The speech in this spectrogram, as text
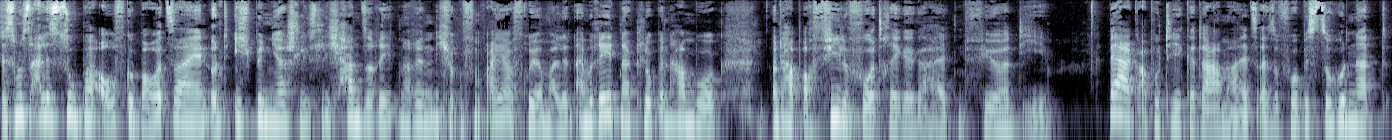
das muss alles super aufgebaut sein. Und ich bin ja schließlich Hanse-Rednerin. Ich war ja früher mal in einem Rednerclub in Hamburg und habe auch viele Vorträge gehalten für die Bergapotheke damals, also vor bis zu 100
